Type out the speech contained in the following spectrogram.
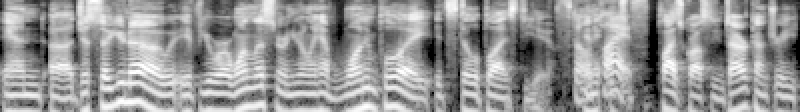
And uh, just so you know, if you are one listener and you only have one employee, it still applies to you. Still And it- applies. It, applies across the entire country.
